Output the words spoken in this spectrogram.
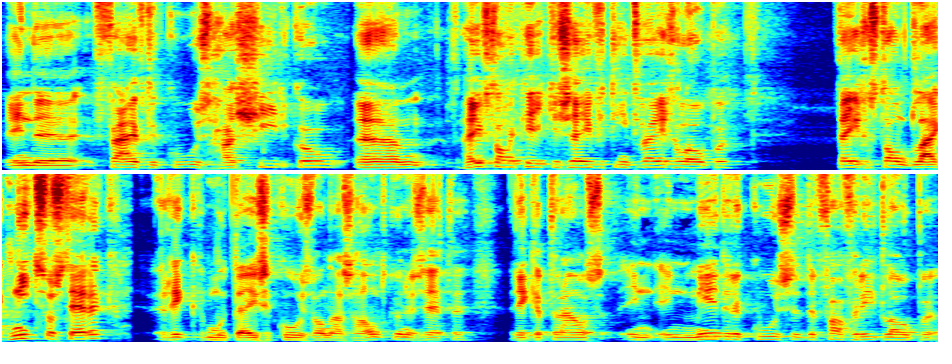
In de vijfde koers, Hashiko, um, heeft al een keertje 17-2 gelopen. Tegenstand lijkt niet zo sterk. Rick moet deze koers wel naar zijn hand kunnen zetten. Rick heeft trouwens in, in meerdere koersen de favoriet lopen.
